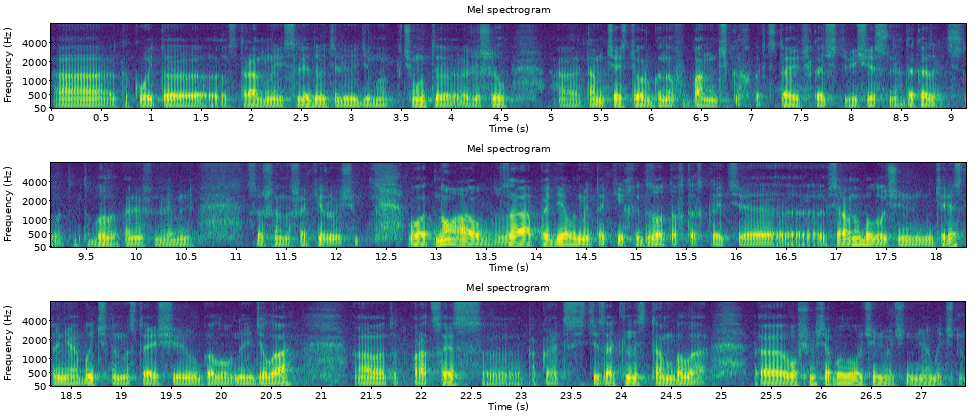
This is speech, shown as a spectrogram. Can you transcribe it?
какой-то странный исследователь, видимо, почему-то решил там часть органов в баночках представить в качестве вещественных доказательств. Вот. Это было, конечно, для меня совершенно шокирующим. Вот. Но ну, а за пределами таких экзотов, так сказать, э, все равно было очень интересно, необычно, настоящие уголовные дела, э, этот процесс, э, какая-то состязательность там была. В общем, все было очень-очень необычно.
